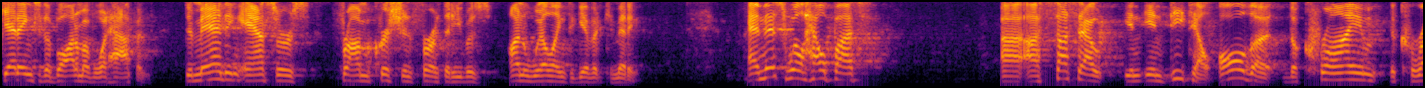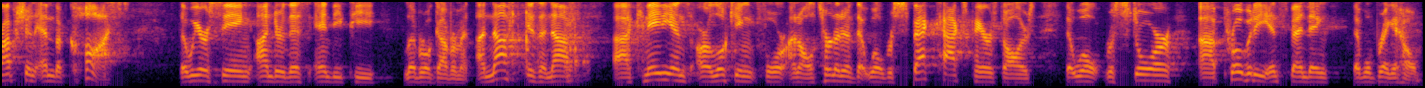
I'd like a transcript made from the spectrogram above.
getting to the bottom of what happened, demanding answers from Kristian Firth that he was unwilling to give at committee. And this will help us uh, uh, suss out in, in detail all the, the crime, the corruption, and the cost that we are seeing under this NDP Liberal government. Enough is enough. Uh, Canadians are looking for an alternative that will respect taxpayers' dollars, that will restore uh, probity in spending, that will bring it home.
